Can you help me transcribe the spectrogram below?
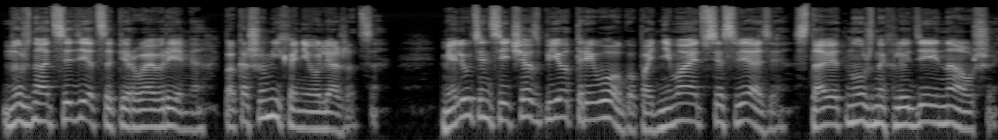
Нужно отсидеться первое время, пока шумиха не уляжется. Милютин сейчас бьет тревогу, поднимает все связи, ставит нужных людей на уши.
